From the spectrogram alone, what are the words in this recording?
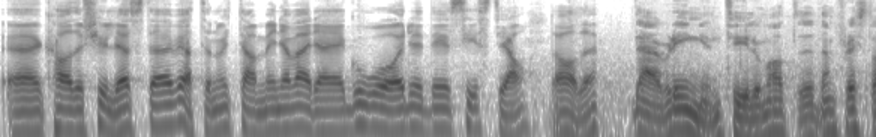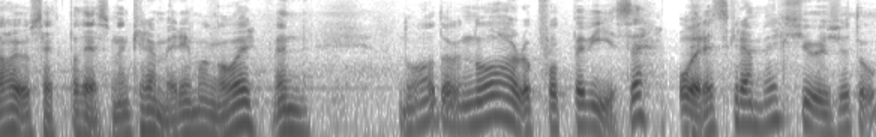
hva det skyldes, det vet jeg nå ikke, men det har vært gode år de siste, ja. Det har det. Det er vel ingen tvil om at de fleste har jo sett på det som en kremmer i mange år. Men nå har dere, nå har dere fått beviset. Årets kremmer 2022.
